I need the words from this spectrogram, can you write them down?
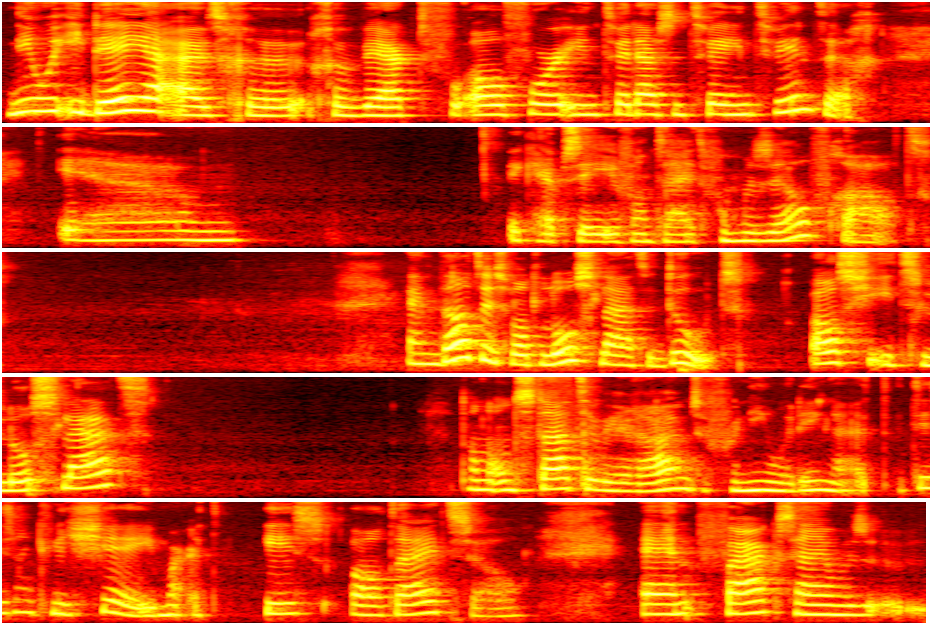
nieuwe ideeën uitgewerkt, voor, al voor in 2022. Um, ehm, ik heb zeeën van tijd voor mezelf gehad. En dat is wat loslaten doet. Als je iets loslaat, dan ontstaat er weer ruimte voor nieuwe dingen. Het, het is een cliché, maar het is altijd zo. En vaak zijn we,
